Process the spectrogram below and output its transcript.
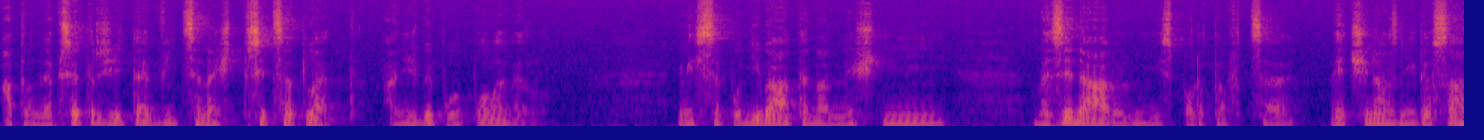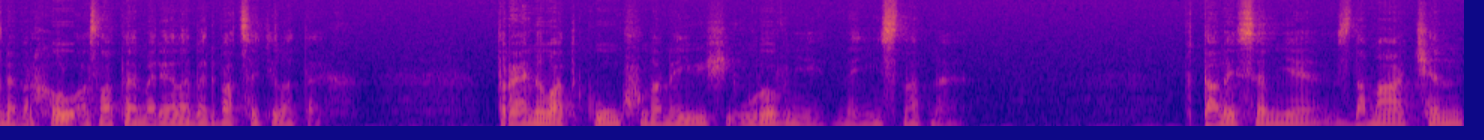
A to nepřetržíte více než 30 let, aniž by polevil. Když se podíváte na dnešní mezinárodní sportovce, většina z nich dosáhne vrcholu a zlaté medaile ve 20 letech. Trénovat kung fu na nejvyšší úrovni není snadné. Ptali se mě, zda má Chen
